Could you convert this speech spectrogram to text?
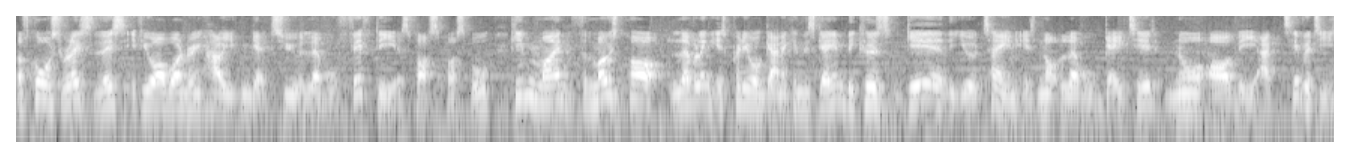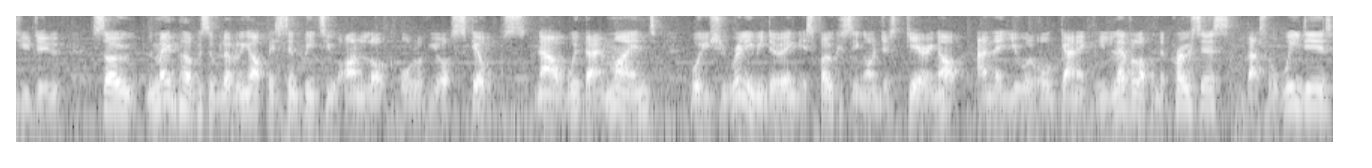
Of course, related to this, if you are wondering how you can get to level 50 as fast as possible, keep in mind, for the most part, leveling is pretty organic in this game because gear that you obtain is not level gated, nor are the activities you do, so the main purpose of leveling up is simply to unlock all of your skills. Now, with that in mind, what you should really be doing is focusing on just gearing up and then you will organically level up in the process. That's what we did.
